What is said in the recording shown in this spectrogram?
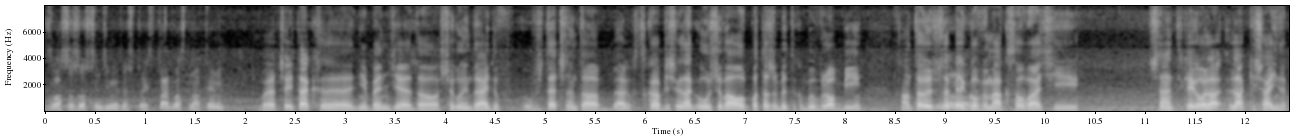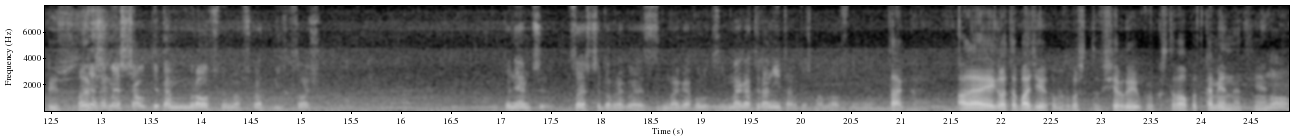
Zwłaszcza, że oszczędzimy też tutaj Stardust na tym. Bo raczej i tak e, nie będzie do, szczególnie do rajdów użyteczny, to skoro będzie się tak go używało po to, żeby tylko był w lobby, no to już No. lepiej go wymaksować i przynajmniej takiego Lucky Shine lepiej już Chociaż zrobić. jak będziesz chciał typem mrocznym na przykład bić coś, to nie wiem, czy, co jeszcze dobrego jest z Mega Ewolucji. Mega Tyranitar też ma mroczny, nie? Tak. Ale jego to bardziej się wykorzystywało pod kamienne, nie? No.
